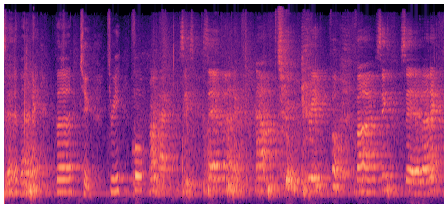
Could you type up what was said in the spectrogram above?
seven, eight. Bird. Two, three, four. Run back. Six, seven, eight. Out. Two, three, four, five, six, seven, eight.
